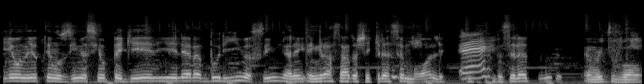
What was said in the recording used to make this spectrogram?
peguei um leotãozinho assim, eu peguei ele e ele era durinho, assim, era engraçado, eu achei que ele ia ser mole, É. mas ele é duro. É muito bom.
